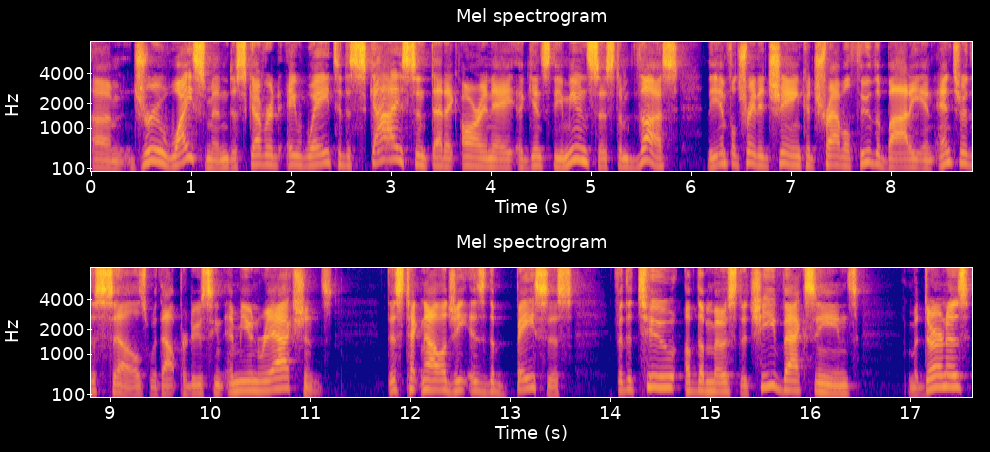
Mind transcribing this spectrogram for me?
um, Drew Weissman discovered a way to disguise synthetic RNA against the immune system. Thus, the infiltrated chain could travel through the body and enter the cells without producing immune reactions. This technology is the basis for the two of the most achieved vaccines, Moderna's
